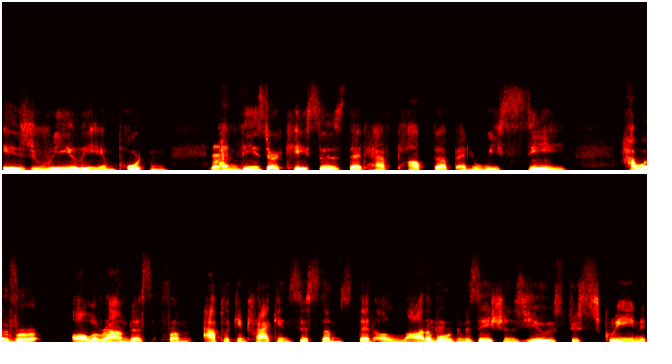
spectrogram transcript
is really important. Right. And these are cases that have popped up and we see. However, all around us from applicant tracking systems that a lot of mm-hmm. organizations use to screen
